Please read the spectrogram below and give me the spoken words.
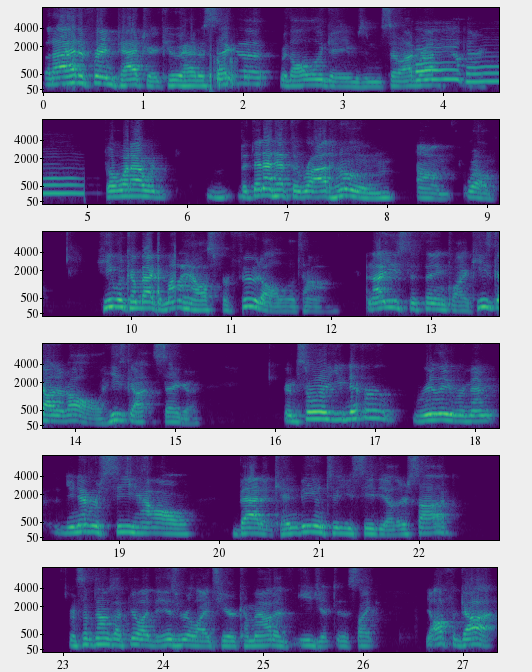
But I had a friend Patrick who had a Sega with all the games, and so I'd ride. there. But what I would, but then I'd have to ride home. Um, well, he would come back to my house for food all the time, and I used to think like he's got it all. He's got Sega, and sort of you never really remember. You never see how bad it can be until you see the other side. And sometimes I feel like the Israelites here come out of Egypt, and it's like y'all forgot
